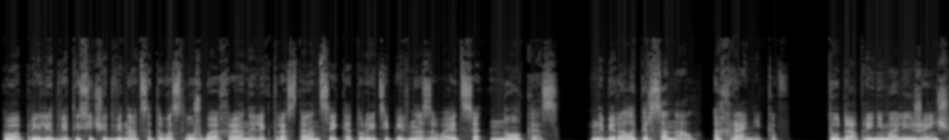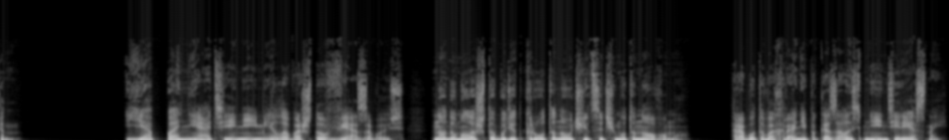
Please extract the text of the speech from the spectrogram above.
В апреле 2012-го служба охраны электростанции, которая теперь называется НОКАС, набирала персонал, охранников. Туда принимали и женщин. Я понятия не имела, во что ввязываюсь, но думала, что будет круто научиться чему-то новому. Работа в охране показалась мне интересной.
